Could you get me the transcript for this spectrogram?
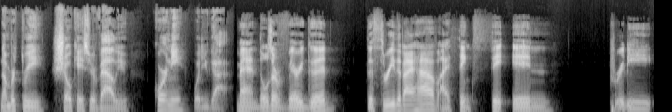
Number three, showcase your value. Courtney, what do you got? Man, those are very good. The three that I have, I think fit in pretty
